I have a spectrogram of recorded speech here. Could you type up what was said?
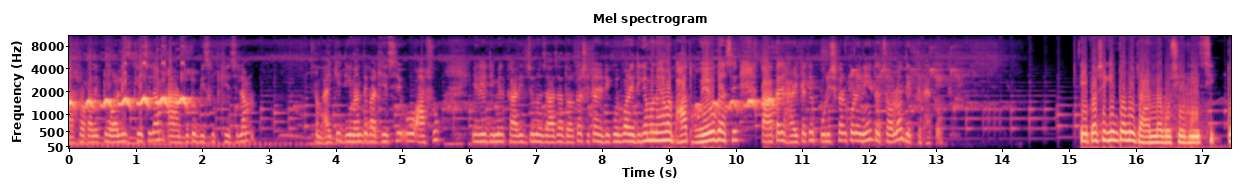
আর সকালে একটু হরলিক্স খেয়েছিলাম আর দুটো বিস্কুট খেয়েছিলাম। ভাইকে ডিম আনতে পাঠিয়েছি, ও আসুক। এলে ডিমের কারির জন্য যা যা দরকার সেটা রেডি করব। আর এদিকে মনে হয় আমার ভাত হয়েও গেছে, তাড়াতাড়ি হাঁড়িটাকে পরিষ্কার করে নিই, তো চলো দেখতে থাকো। এই পাশে কিন্তু আমি রান্না বসিয়ে দিয়েছি। তো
